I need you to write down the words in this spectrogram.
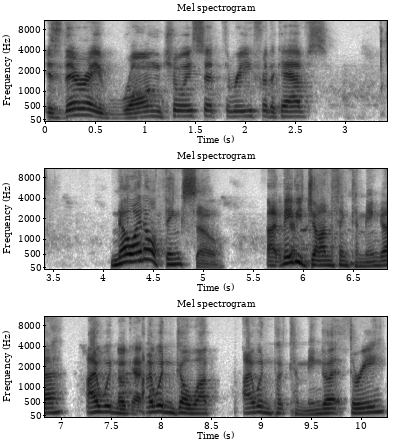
Is there a wrong choice at three for the Cavs? No, I don't think so. Uh, Okay. Maybe Jonathan Kuminga. I wouldn't. Okay. I wouldn't go up. I wouldn't put Kuminga at three.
